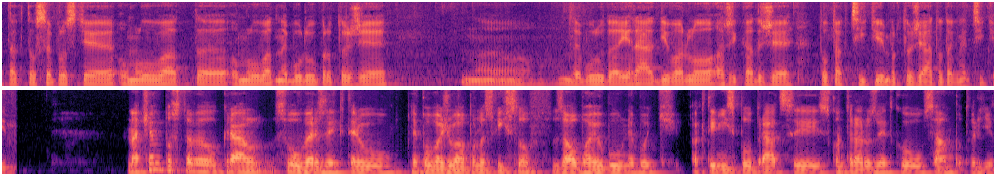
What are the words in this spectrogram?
tak to se prostě omlouvat, omlouvat nebudu, protože nebudu tady hrát divadlo a říkat, že to tak cítím, protože já to tak necítím. Na čem postavil král svou verzi, kterou nepovažoval podle svých slov za obhajobu, neboť aktivní spolupráci s kontrarozvědkou sám potvrdil?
